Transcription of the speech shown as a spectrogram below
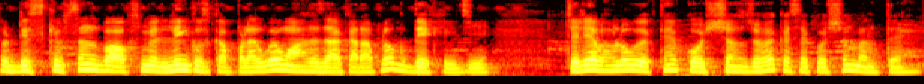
तो डिस्क्रिप्शन बॉक्स में लिंक उसका पड़ा हुआ है, वहाँ से जाकर आप लोग देख लीजिए। चलिए अब हम लोग देखते हैं क्वेश्चन जो है, कैसे क्वेश्चन बनते हैं।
